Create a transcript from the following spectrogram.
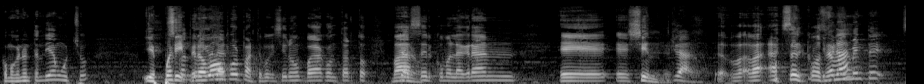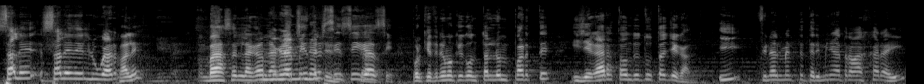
como que no entendía mucho. Y después. sí, pero vamos la- por parte, porque si no voy a contar todo. Va a ser como la gran eh, eh, Schindler. Claro. Va, va a ser como Y se llama. finalmente sale, sale del lugar. ¿Vale? Va a ser la gran, La gran mina Schindler si sigue claro. así. Porque tenemos que contarlo en parte y llegar hasta donde tú estás llegando. Y finalmente termina de trabajar ahí.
